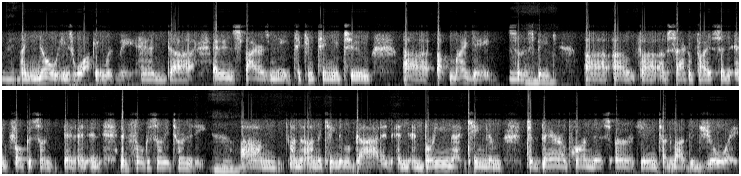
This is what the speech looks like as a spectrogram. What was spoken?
Right. I know he's walking with me, and uh, and it inspires me to continue to uh, up my game, so mm-hmm. to speak, uh, of uh, of sacrifice and, and focus on and, and, and focus on eternity, mm-hmm. um, on the on the kingdom of God, and, and, and bringing that kingdom to bear upon this earth. You, know, you talk about the joy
